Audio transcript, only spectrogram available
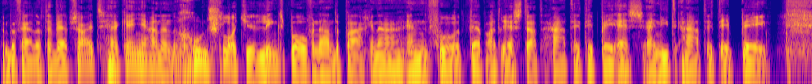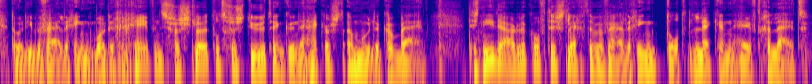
Een beveiligde website herken je aan een groen slotje links bovenaan de pagina en voor het webadres staat HTTPS en niet HTTP. Door die beveiliging worden gegevens versleuteld verstuurd en kunnen hackers er moeilijker bij. Het is niet duidelijk of de slechte beveiliging tot lekken heeft geleid.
